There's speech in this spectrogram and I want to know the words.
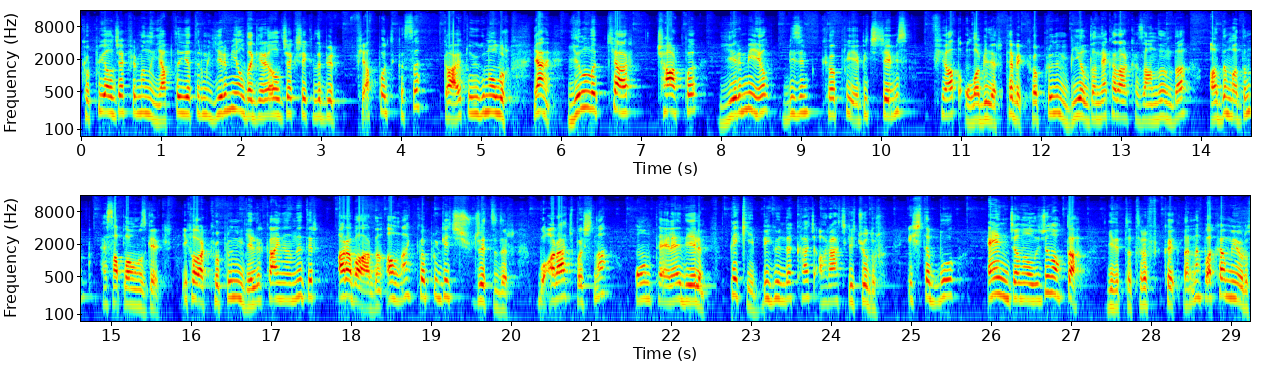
köprüyü alacak firmanın yaptığı yatırımı 20 yılda geri alacak şekilde bir fiyat politikası gayet uygun olur. Yani yıllık kar çarpı 20 yıl bizim köprüye biçeceğimiz fiyat olabilir. Tabii köprünün bir yılda ne kadar kazandığını da adım adım hesaplamamız gerekir. İlk olarak köprünün gelir kaynağı nedir? Arabalardan alınan köprü geçiş ücretidir. Bu araç başına 10 TL diyelim. Peki bir günde kaç araç geçiyordur? İşte bu en can alıcı nokta. Gidip de trafik kayıtlarına bakamıyoruz.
